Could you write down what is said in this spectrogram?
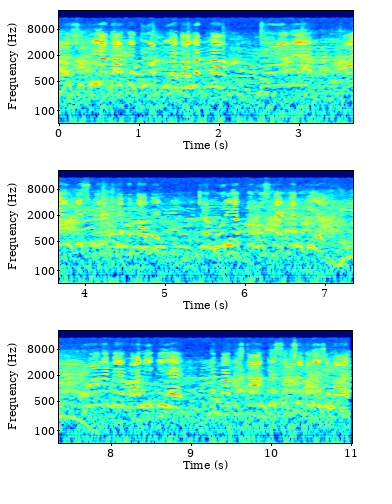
मैं शुक्रिया अदा करती हूँ अपनी अदालत का कि उन्होंने आइन की स्पिरिट के मुताबिक जमहूरियत को मुस्तकम किया उन्होंने मेहरबानी की है कि पाकिस्तान की सबसे बड़ी जमात,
